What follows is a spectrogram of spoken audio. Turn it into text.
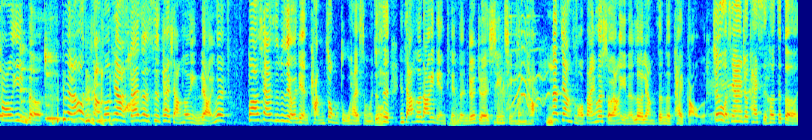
超硬的，对，然后我就想说，天啊，实在真的是太想喝饮料，因为。不知道现在是不是有一点糖中毒还是什么？就是你只要喝到一点甜的，你就会觉得心情很好。那这样怎么办？因为手摇饮的热量真的太高了，所以我现在就开始喝这个。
